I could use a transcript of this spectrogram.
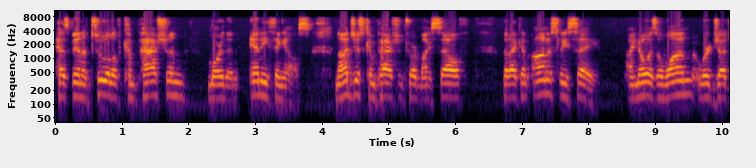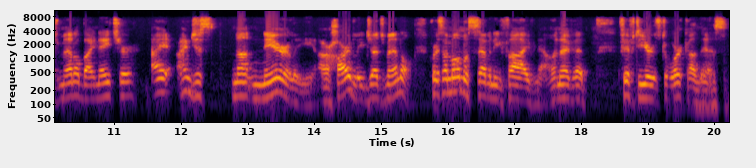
has been a tool of compassion more than anything else. Not just compassion toward myself, but I can honestly say, I know as a one, we're judgmental by nature. I, I'm just not nearly or hardly judgmental. Of course, I'm almost 75 now, and I've had 50 years to work on this.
